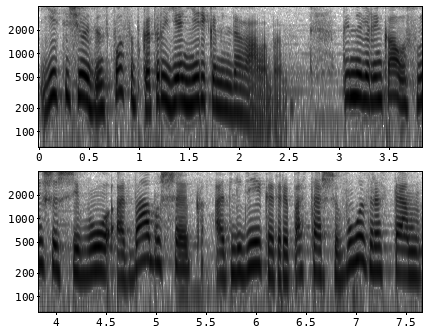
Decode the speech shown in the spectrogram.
Есть еще один способ, который я не рекомендовала бы. Ты наверняка услышишь его от бабушек, от людей, которые постарше возрастом,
